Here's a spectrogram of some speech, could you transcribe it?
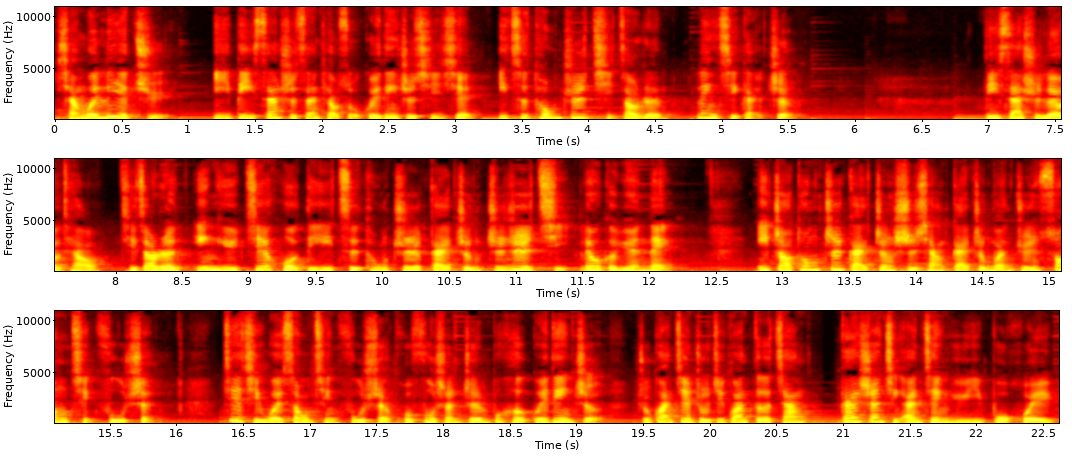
详为列举，依第三十三条所规定之期限，依次通知起造人，令其改正。第三十六条，起造人应于接获第一次通知改正之日起六个月内。依照通知改正事项改正完竣，送请复审。届期未送请复审或复审仍不合规定者，主管建筑机关得将该申请案件予以驳回。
